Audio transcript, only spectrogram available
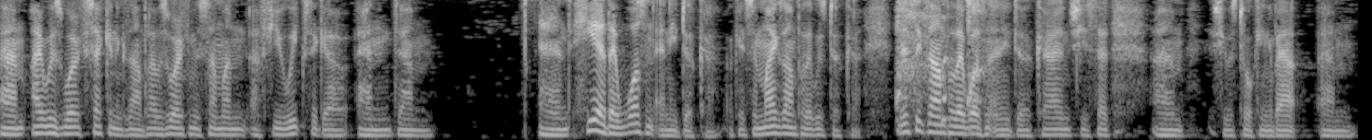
Um, I was work second example. I was working with someone a few weeks ago, and um, and here there wasn't any dukkha. Okay, so in my example there was dukkha. In this example there wasn't any dukkha, and she said um, she was talking about um,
